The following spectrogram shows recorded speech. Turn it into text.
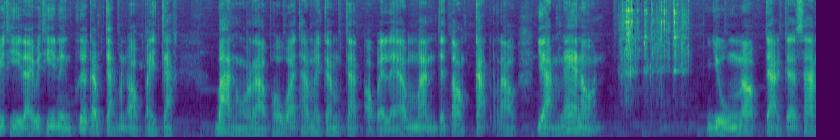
วิธีใดวิธีหนึ่ง เพื่อกำจัดมันออกไปจากบ้านของเรา เพราะว่าถ้าไม่กำจัดออกไปแล้ว มันจะต้องกัดเราอย่างแน่นอน ยุงนอกจากจะสร้าง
